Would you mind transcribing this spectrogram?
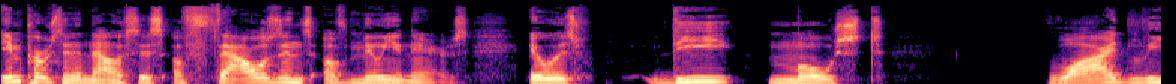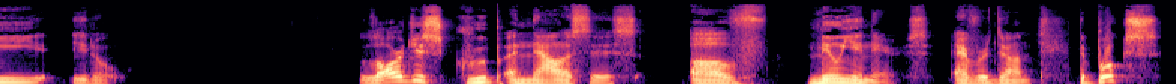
in-person analysis of thousands of millionaires. It was the most widely, you know, largest group analysis of millionaires ever done. The book's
